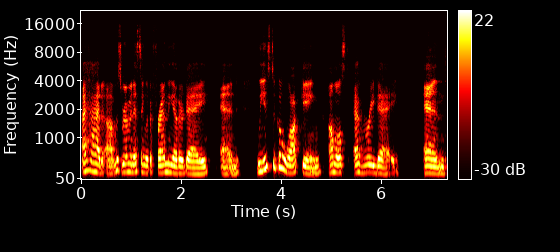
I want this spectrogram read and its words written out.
I had uh, was reminiscing with a friend the other day, and we used to go walking almost every day. And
